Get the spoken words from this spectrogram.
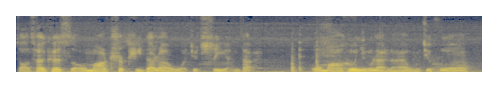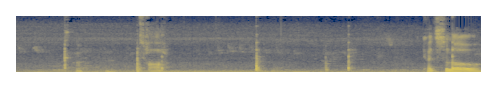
早餐开始，我妈吃皮的了，我就吃盐的；我妈喝牛奶了，我就喝茶。开吃喽！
